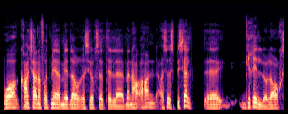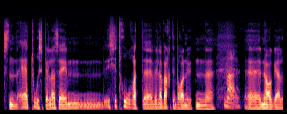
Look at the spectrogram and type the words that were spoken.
Og kanskje han har fått mer midler og ressurser til eh, Men han, altså spesielt eh, Grill og Larsen er to spillere som jeg ikke tror at eh, ville vært i Brann uten eh, Nei. Nagel.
